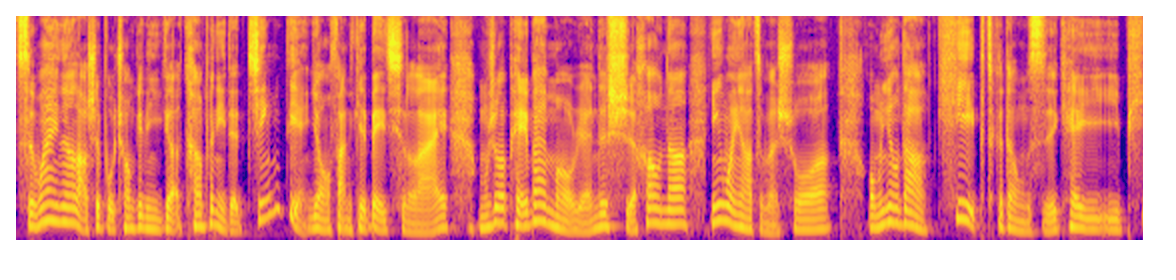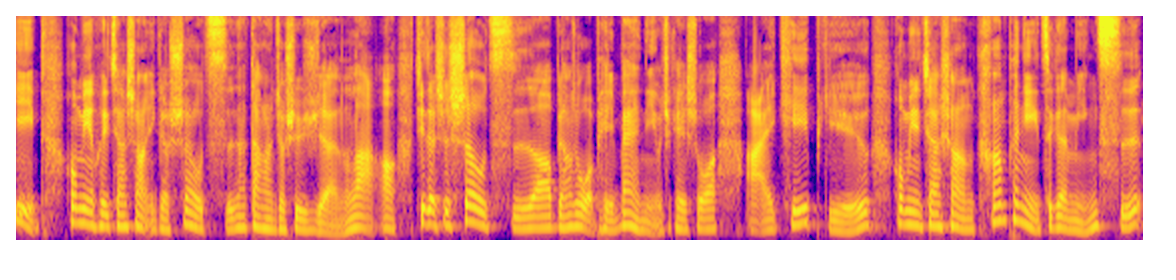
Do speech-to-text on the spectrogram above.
此外呢，老师补充给你一个 company 的经典用法，你可以背起来。我们说陪伴某人的时候呢，英文要怎么说？我们用到 keep 这个动词，k e e p 后面会加上一个受词，那当然就是人了啊。记得是受词哦。比方说我陪伴你，我就可以说 I keep you，后面加上 company 这个名词。词，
